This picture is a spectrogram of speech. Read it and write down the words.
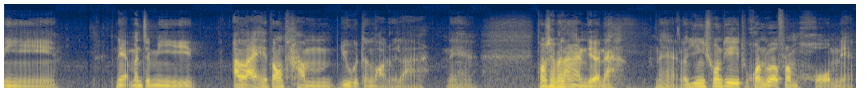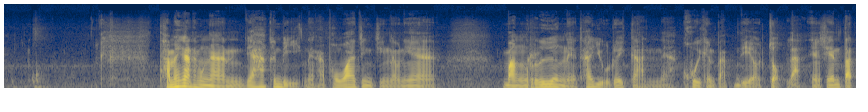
มีเนี่ยมันจะมี อะไรให้ต้องทำอยู่ตลอดเวลานะฮะต้องใช้พลังงานเยอะนะนะฮะแล้วยิ่งช่วงที่ทุกคน work from home เนี่ยทำให้การทำงานยากขึ้นไปอีกนะครับ เพราะว่าจริง ๆ แล้วเนี่ยบางเรื่องเนี่ยถ้าอยู่ด้วยกันเนี่ยคุยกันแบบเดียวจบละอย่างเช่น ตัด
